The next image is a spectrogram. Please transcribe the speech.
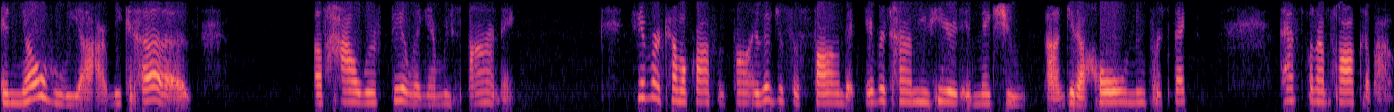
and know who we are because of how we're feeling and responding. Have you ever come across a song? Is it just a song that every time you hear it, it makes you uh, get a whole new perspective? That's what I'm talking about.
